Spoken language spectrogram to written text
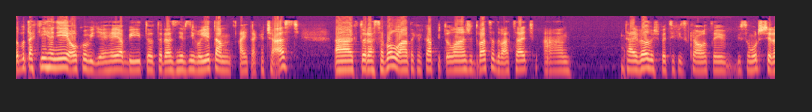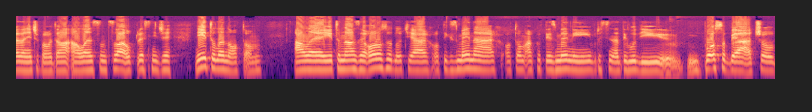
Lebo tá kniha nie je o covide, hej, aby to teraz nevzniklo. Je tam aj taká časť, a, ktorá sa volá, taká kapitola, že 2020 a tá je veľmi špecifická, o tej by som určite rada niečo povedala, ale len som chcela upresniť, že nie je to len o tom, ale je to naozaj o rozhodnutiach, o tých zmenách, o tom, ako tie zmeny na tých ľudí pôsobia, čo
